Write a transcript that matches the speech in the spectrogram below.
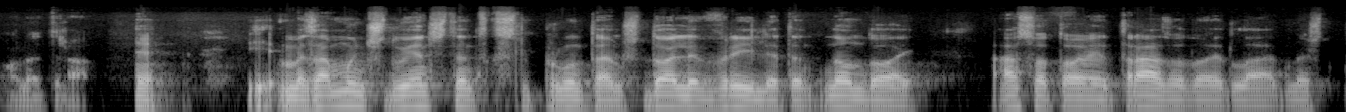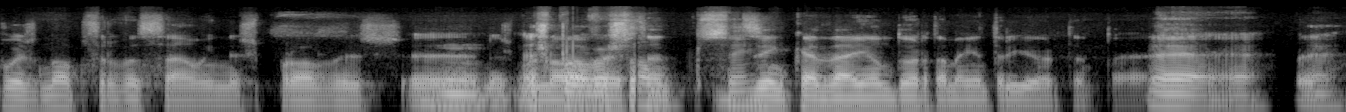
Ou lateral. É. Mas há muitos doentes, tanto que se lhe perguntamos, dói a virilha, tanto não dói ah, só dói atrás ou dói de lado, mas depois na observação e nas provas, uh, hum, nas manobras, provas são, tanto, desencadeiam dor também anterior. Tanto, é, é, é,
